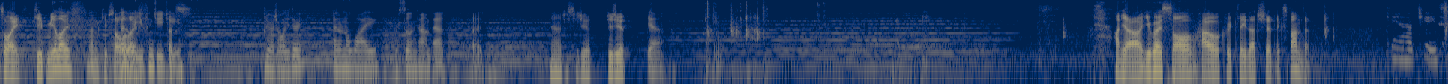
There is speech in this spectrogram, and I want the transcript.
So like, keep me alive and keep Saul By the way, alive. you can GG. That's pretty much all you're doing. I don't know why we're still in combat, but Yeah, just GG it. GG it. yeah. And yeah, you guys saw how quickly that shit expanded. Yeah, jeez.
